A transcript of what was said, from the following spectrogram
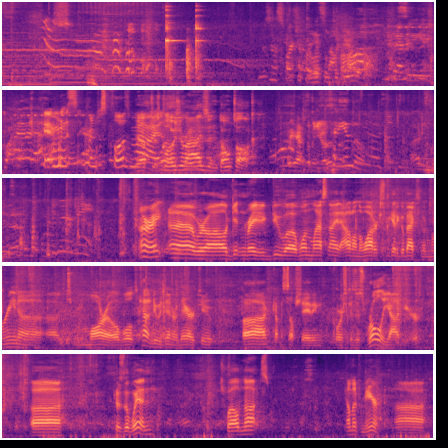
You want some tequila? Okay, I'm gonna sit here and just close my Yep, eyes. just close your eyes and don't talk. We have some of your other. All right, uh, we're all getting ready to do uh, one last night out on the water because we got to go back to the marina uh, tomorrow. We'll kind of do a dinner there too. Uh, got myself shaving, of course, because it's rolly out here. Because the wind, 12 knots, coming from here. Uh,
